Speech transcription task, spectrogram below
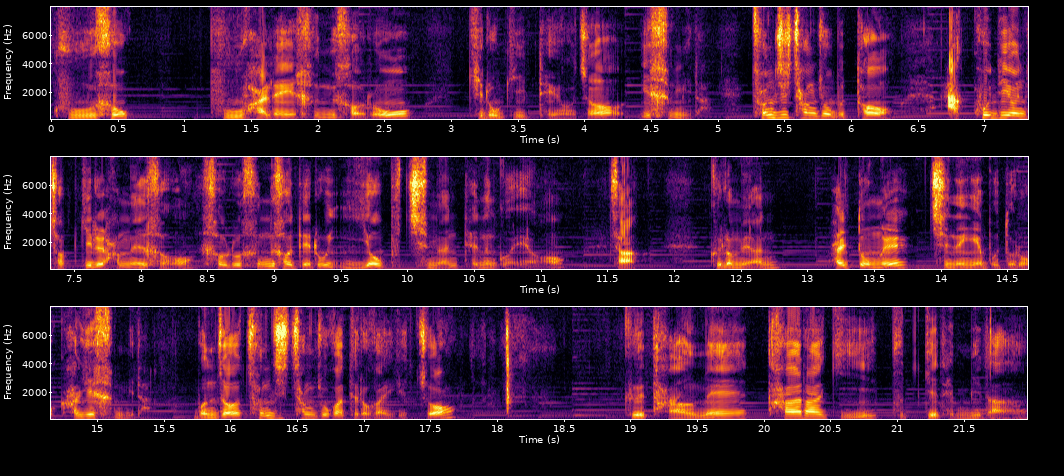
구속 부활의 흥서로 기록이 되어져 있습니다. 천지창조부터 아코디언 접기를 하면서 서로 흥서대로 이어붙이면 되는 거예요. 자, 그러면 활동을 진행해 보도록 하겠습니다. 먼저 천지창조가 들어가야겠죠. 그 다음에 타락이 붙게 됩니다.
